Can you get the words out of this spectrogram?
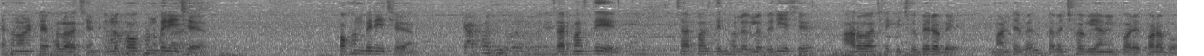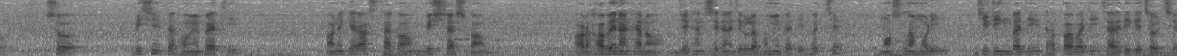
এখন অনেকটাই ভালো আছেন। এগুলো কখন বেরিয়েছে? কখন বেরিয়েছে? চার পাঁচ দিন। চার পাঁচ দিন হলো এগুলো বেরিয়েছে। আরও আছে কিছু বেরোবে মাল্টিপল তবে ছবি আমি পরে করাবো। So this is the homoeopathy অনেকের আস্থা কম, বিশ্বাস কম। আর হবে না কেন? যেখানে সেখানে যেগুলো হোমিওপ্যাথি হচ্ছে মশলা মুড়ি চিটিংবাজি, ধাপ্পাবাজি চারিদিকে চলছে।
